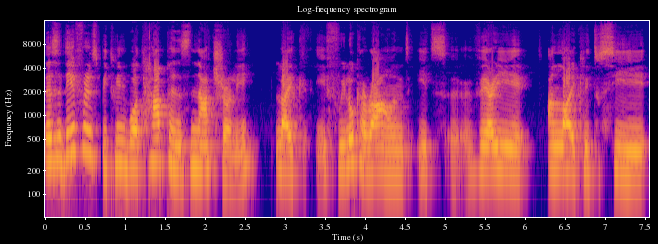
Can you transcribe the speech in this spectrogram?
There's a difference between what happens naturally, like if we look around, it's uh, very unlikely to see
